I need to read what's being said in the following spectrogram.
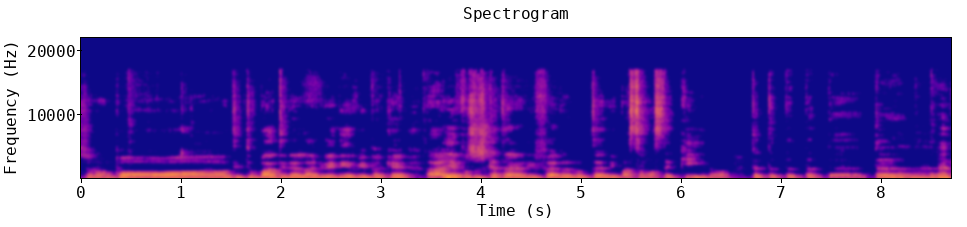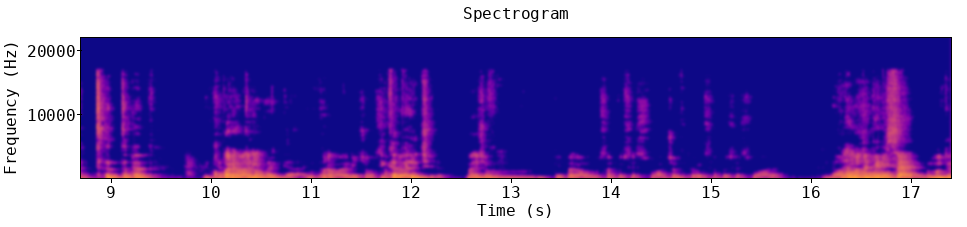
sono un po' titubanti nell'aggredirmi perché ah io posso scattare all'inferno e non te mi basta uno stecchino Oppure magari, oppure magari c'è un i capelli ce magari c'è un, ti prende un sappio sessuale, trovi un sappio sessuale. no Non è molto intelligente, molto,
